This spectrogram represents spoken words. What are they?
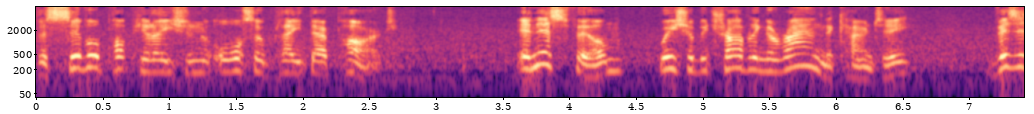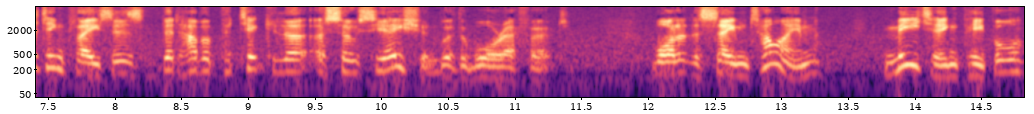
the civil population also played their part. In this film, we shall be travelling around the county, visiting places that have a particular association with the war effort, while at the same time meeting people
